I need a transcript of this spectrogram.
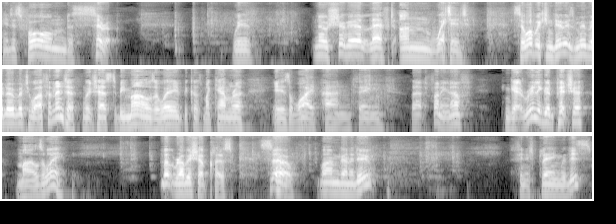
it has formed a syrup with no sugar left unwetted. So what we can do is move it over to our fermenter, which has to be miles away because my camera is a wide pan thing that, funny enough, can get a really good picture miles away. But rubbish up close. So, what I'm going to do, finish playing with this.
